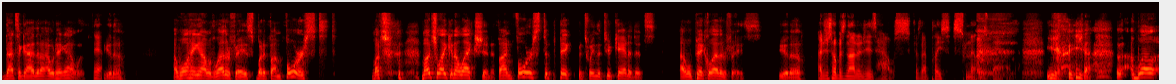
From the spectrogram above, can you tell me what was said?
that's a guy that I would hang out with. Yeah. you know, I won't hang out with Leatherface, but if I'm forced, much much like an election, if I'm forced to pick between the two candidates, I will pick Leatherface. You know, I just hope it's not at his house because that place smells bad. yeah, yeah. Well,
